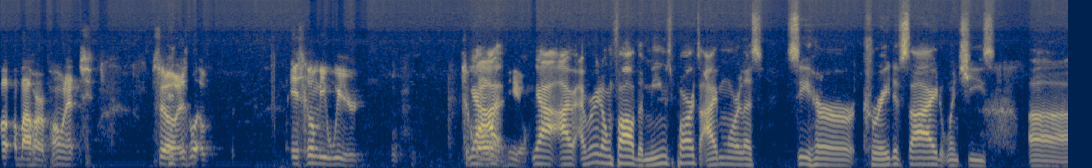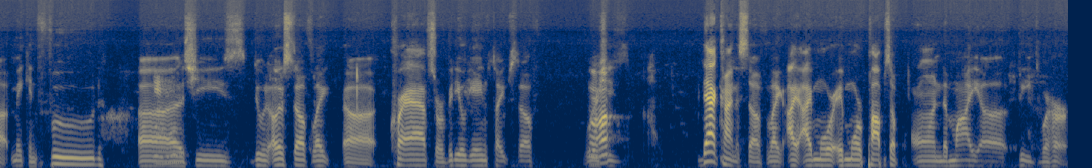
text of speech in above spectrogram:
her, about her opponents. So it's it's gonna be weird to Yeah, call I- heel. yeah. I, I really don't follow the memes parts. I more or less see her creative side when she's uh making food. Uh, Mm-hmm. she's doing other stuff like uh crafts or video games type stuff. Where Uh-huh. she's that kind of stuff. Like I, I more it more pops up on the my uh feeds with her.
